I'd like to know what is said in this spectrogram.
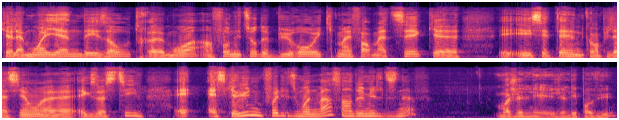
que la moyenne des autres euh, mois en fourniture de bureaux, équipements informatiques. euh, et et c'était une compilation euh, exhaustive. Est-ce qu'il y a eu une folie du mois de mars en 2019? Moi, je l'ai, je l'ai pas vu.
